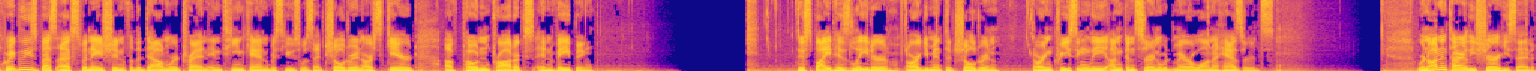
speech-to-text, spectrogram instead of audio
Quigley's best explanation for the downward trend in teen cannabis use was that children are scared of potent products and vaping. Despite his later argument that children are increasingly unconcerned with marijuana hazards. We're not entirely sure, he said.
